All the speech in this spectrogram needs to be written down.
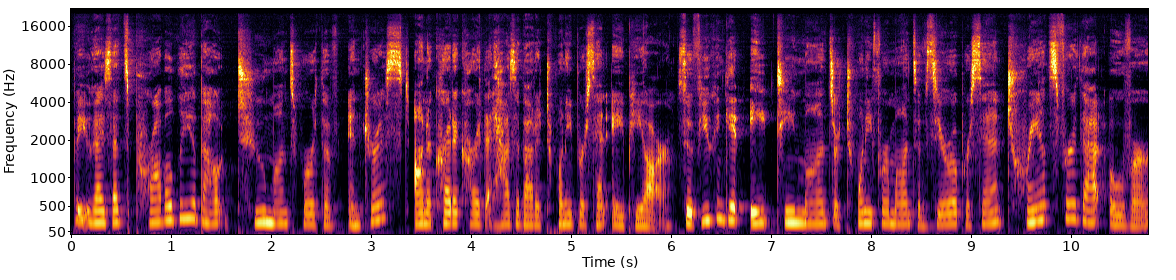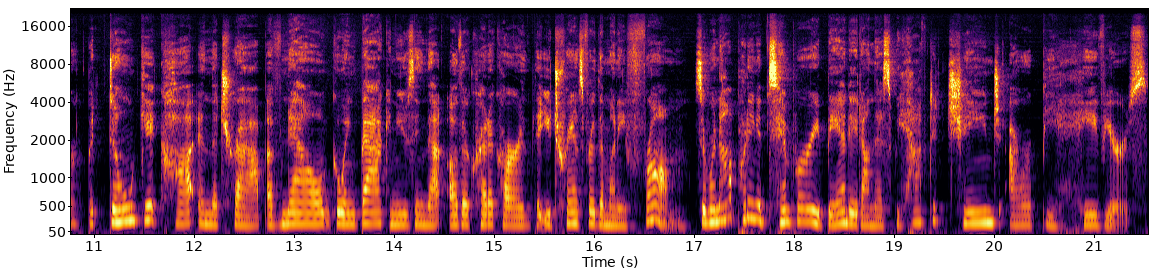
But you guys, that's probably about two months worth of interest on a credit card that has about a 20% APR. So if you can get 18 months or 24 months of 0%, transfer that over, but don't get caught in the trap of now going back and using that other credit card that you transfer the money from. So we're not putting a temporary band aid on this. We have to change our behaviors.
